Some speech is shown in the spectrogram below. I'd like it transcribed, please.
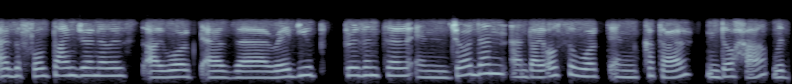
as a full time journalist. I worked as a radio presenter in Jordan, and I also worked in Qatar, in Doha, with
